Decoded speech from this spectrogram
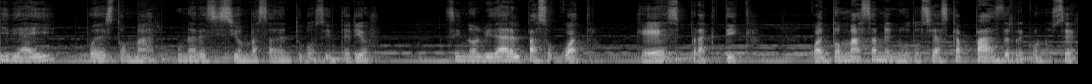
Y de ahí puedes tomar una decisión basada en tu voz interior, sin olvidar el paso 4, que es practica. Cuanto más a menudo seas capaz de reconocer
